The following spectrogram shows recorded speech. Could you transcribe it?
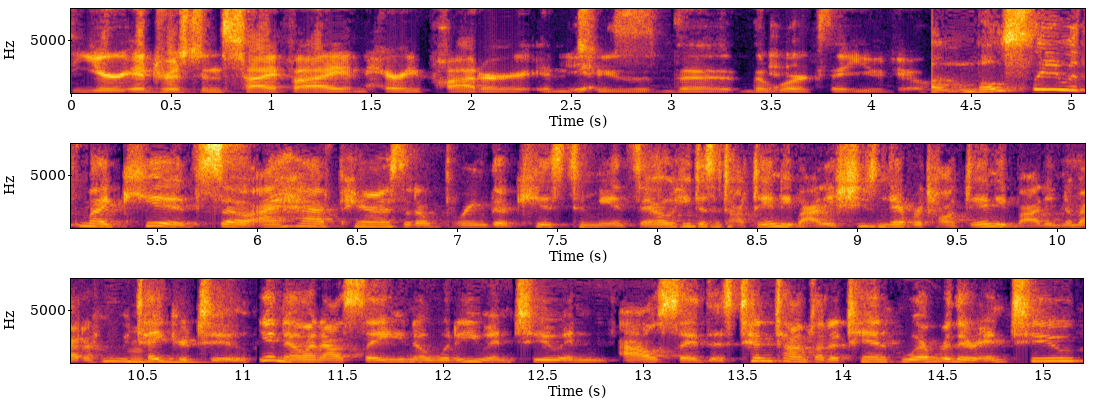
your interest in sci-fi and Harry Potter into yes. the the work that you do? Um, mostly with my kids. So I have parents that'll bring their kids to me and say, "Oh, he doesn't talk to anybody. She's never talked to anybody, no matter who we mm-hmm. take her mm-hmm. to." You know, and I'll say, "You know, what are you into?" And I'll say this ten times out of ten, whoever they're into,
